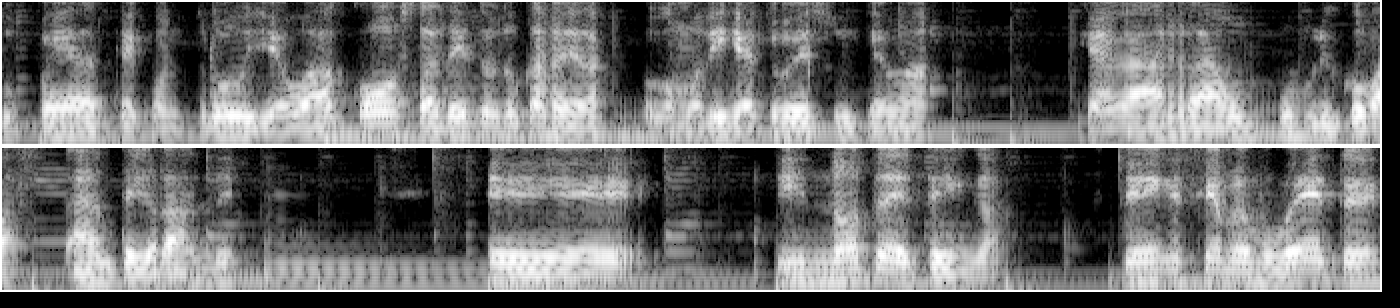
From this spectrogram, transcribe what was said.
supérate, construye o haz cosas dentro de tu carrera, pues como dije, esto es un tema que agarra un público bastante grande eh, y no te detenga. Tienes que siempre moverte,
